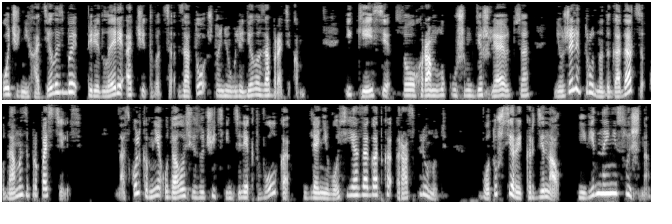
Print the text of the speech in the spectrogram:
Очень не хотелось бы перед Лэри отчитываться за то, что не углядела за братиком. И Кейси с Охрам Лукушем где шляются. Неужели трудно догадаться, куда мы запропастились? Насколько мне удалось изучить интеллект волка, для него сия загадка расплюнуть. Вот уж серый кардинал, не видно и не слышно.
